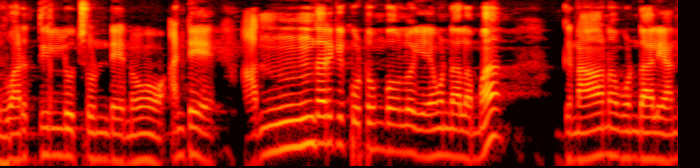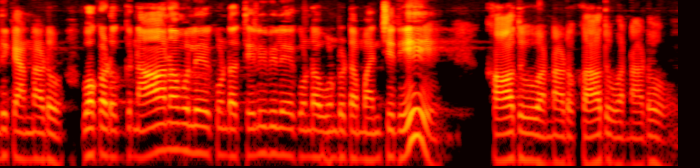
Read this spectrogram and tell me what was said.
వర్ధిల్లుచుండెను. అంటే అందరికీ కుటుంబంలో ఏముండాలమ్మా? జ్ఞానం ఉండాలి. అందుకే అన్నాడు ఒకడు జ్ఞానము లేకుండా తెలివి లేకుండా ఉండుట మంచిది కాదు అన్నాడు కాదు అన్నాడు.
